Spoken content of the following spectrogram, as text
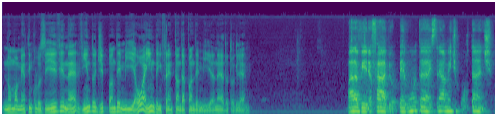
num momento, inclusive, né, vindo de pandemia, ou ainda enfrentando a pandemia, né, doutor Guilherme? Maravilha, Fábio. Pergunta extremamente importante.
